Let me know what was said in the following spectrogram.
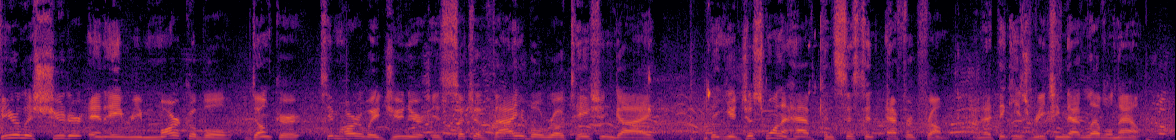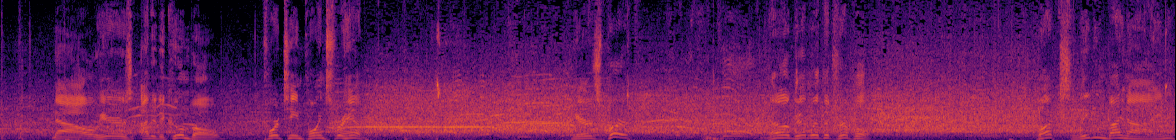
fearless shooter and a remarkable dunker. Tim Hardaway Jr. is such a valuable rotation guy that you just want to have consistent effort from. And I think he's reaching that level now. Now here's Antetokounmpo. 14 points for him. Here's Burke. No good with the triple. Bucks leading by nine.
